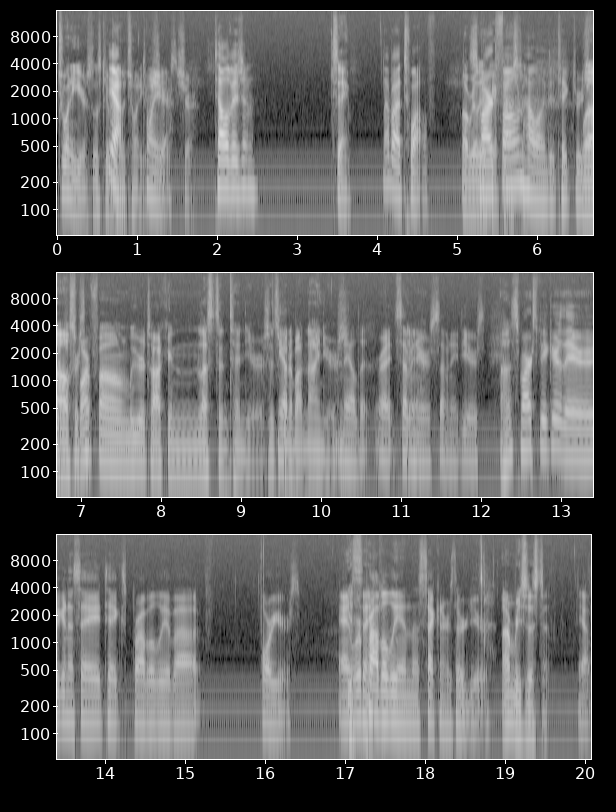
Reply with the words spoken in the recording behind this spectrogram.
twenty years. Let's give Yeah, it another twenty, 20 years. years. Sure, Television, same. how about 12? Oh, really? Smartphone, how long did it take to reach Well, 50%? smartphone. We were talking less than ten years. It's Yep. been about nine years. Nailed it, right? Seven Yeah. years, seven, eight years. Uh-huh. Smart speaker, they're going to say it takes probably about four years. And You we're think? probably in the second or third year. I'm resistant. Yep.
